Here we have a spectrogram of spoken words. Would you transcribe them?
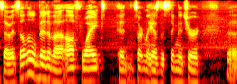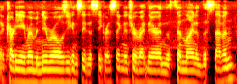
So it's a little bit of a off-white. It certainly has the signature uh, Cartier Roman numerals. You can see the secret signature right there in the thin line of the 7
